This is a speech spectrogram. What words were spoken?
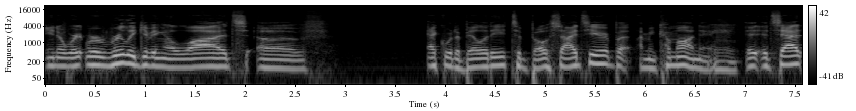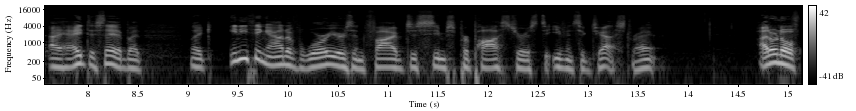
you know we're we're really giving a lot of equitability to both sides here. But i mean come on Nick. Mm-hmm. It, it's sad. I hate to say it but like anything out of Warriors in five just seems preposterous to even suggest, right? I don't know if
